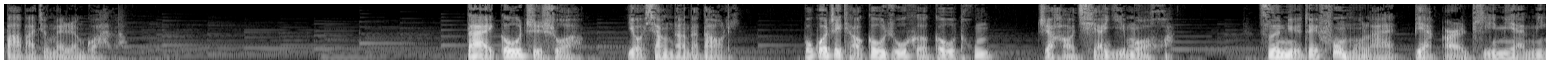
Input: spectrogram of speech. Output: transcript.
爸爸就没人管了。代沟之说有相当的道理，不过这条沟如何沟通，只好潜移默化。子女对父母来便耳提面命。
